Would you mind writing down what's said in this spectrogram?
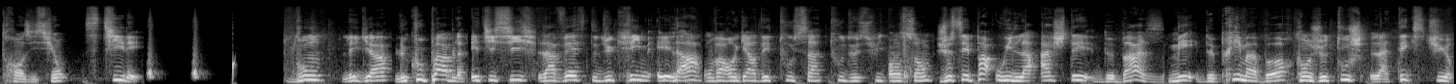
Transition stylée Bon, les gars, le coupable est ici. La veste du crime est là. On va regarder tout ça tout de suite ensemble. Je sais pas où il l'a acheté de base, mais de prime abord, quand je touche la texture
